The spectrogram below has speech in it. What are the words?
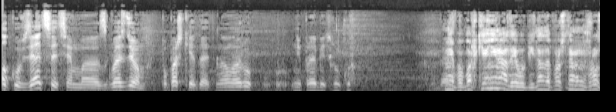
палку взять с этим, э, с гвоздем, по башке дать. Надо руку, не пробить руку. Не, по башке не надо его бить, надо просто ему в рот.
